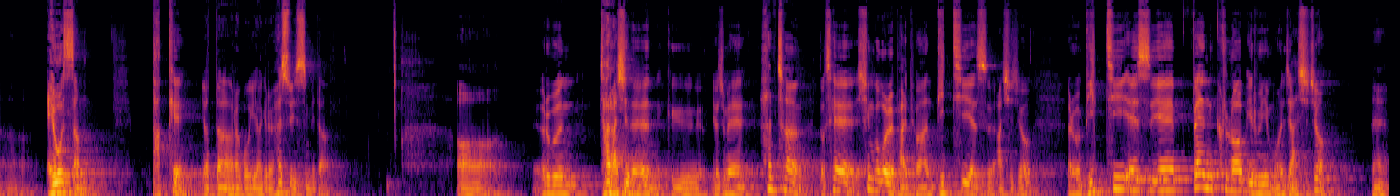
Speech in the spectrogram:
어, 애호쌈, 박해였다라고 이야기를 할 수 있습니다. 어, 여러분 잘 아시는 그 요즘에 한창 또 새 신곡을 발표한 BTS 아시죠? 여러분 BTS의 팬클럽 이름이 뭔지 아시죠? 네.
